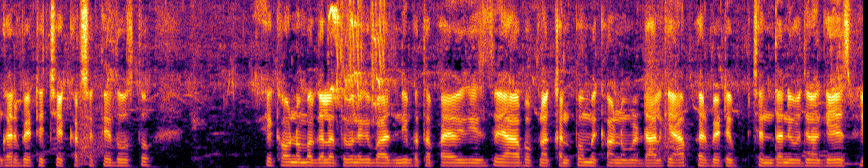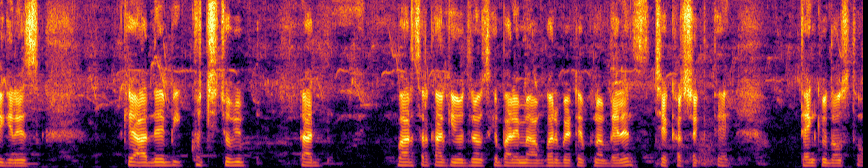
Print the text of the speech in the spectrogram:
घर बैठे चेक कर सकते हैं दोस्तों। अकाउंट नंबर गलत होने के बाद नहीं बता पाया। इसलिए आप अपना कन्फर्म अकाउंट नंबर डाल के आप घर बैठे जनधन योजना, गैस फ्री गैस के आने भी कुछ जो भी भारत सरकार की योजना उसके बारे में आप घर बैठे अपना बैलेंस चेक कर सकते हैं। थैंक यू दोस्तों।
